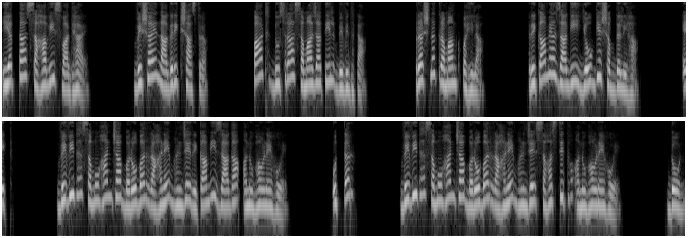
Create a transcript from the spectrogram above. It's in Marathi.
इयत्ता सहावी स्वाध्याय. विषय नागरिकशास्त्र पाठ दुसरा समाजातील विविधता. प्रश्न क्रमांक पहिला. रिकाम्या जागी योग्य शब्द लिहा. एक. विविध समूहांच्या बरोबर राहणे म्हणजे रिकामी जागा अनुभवणे होय. उत्तर. विविध समूहांच्या बरोबर राहणे म्हणजे सहस्तित्व अनुभवणे होय. दोन.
